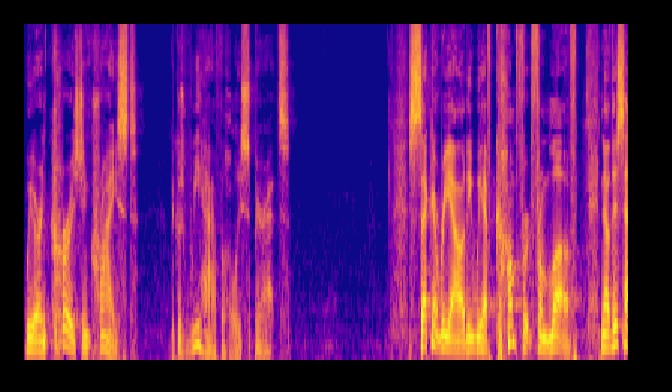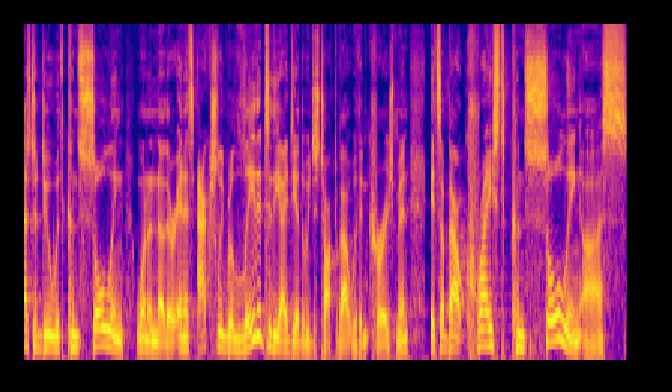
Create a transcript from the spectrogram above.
We are encouraged in Christ because we have the Holy Spirit. Second reality, we have comfort from love. Now, this has to do with consoling one another, and it's actually related to the idea that we just talked about with encouragement. It's about Christ consoling us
